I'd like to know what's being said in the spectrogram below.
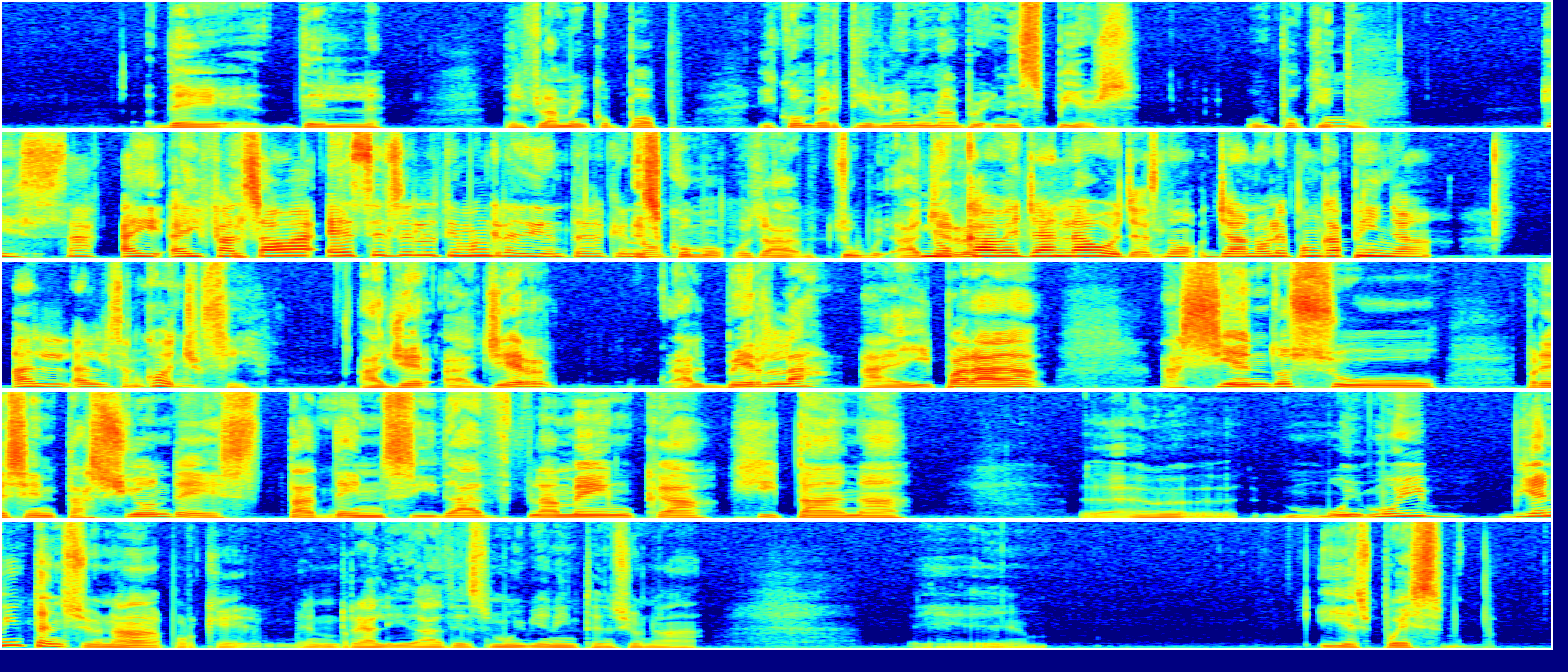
de, del, del flamenco pop y convertirlo en una Britney Spears. Un poquito. Uf. Exacto. Ahí, ahí faltaba, ese es el último ingrediente del que no, Es como, o sea, tú- no cabe ya en la olla. Es no, ya no le ponga piña al, al sancocho. sí, ayer, ayer, al verla ahí parada, haciendo su presentación de esta densidad flamenca, gitana, eh, muy, muy bien intencionada, porque en realidad es muy bien intencionada. Eh, y después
